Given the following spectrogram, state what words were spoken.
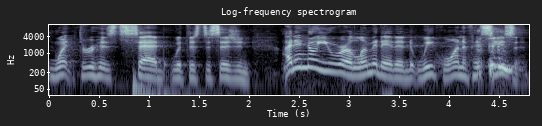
went through his head with this decision. I didn't know you were eliminated week one of his season.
